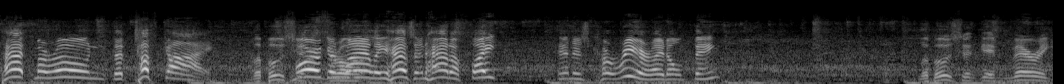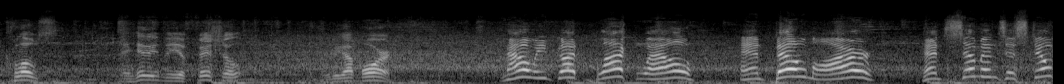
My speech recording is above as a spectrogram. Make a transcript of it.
Pat Maroon, the tough guy. Lyubushkin Morgan Rielly hasn't had a fight in his career, I don't think. Lyubushkin came very close to hitting the official. We got more. Now we've got Blackwell and Bellemare, and Simmonds is still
